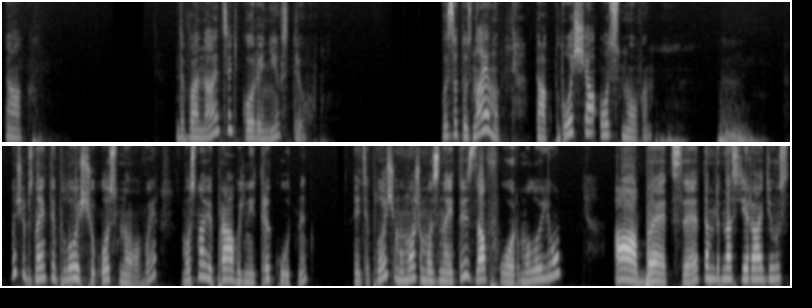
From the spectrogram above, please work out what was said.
Так, 12 коренів з 3. Висоту знаємо. Так, площа основи. Щоб знайти площу основи, в основі правильний трикутник. Дивіться, площу ми можемо знайти за формулою АБЦ, там, де в нас є радіус,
